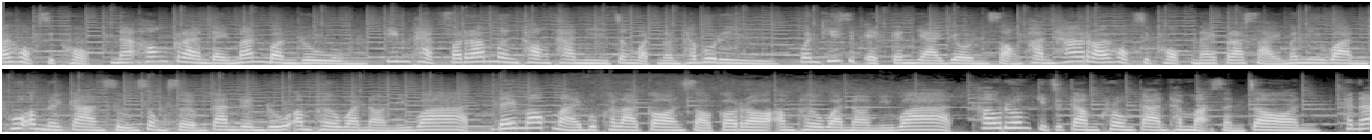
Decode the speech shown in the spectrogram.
2566 ณ ห้องแกรนไดมอนด์บอลรูมอิมแพคฟอรัมเมืองทองธานีจังหวัดนนทบุรี วันที่ 11 กันยายน 2566 ในประสัยมณีวัน ผู้อำนวยการศูนย์ส่งเสริมการเรียนรู้อำเภอวานอนนิวาสได้มอบหมายบุคลากรสกรอำเภอวานอนนิวาสเข้าร่วมกิจกรรมโครงการธรรมสัญจร คณะ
